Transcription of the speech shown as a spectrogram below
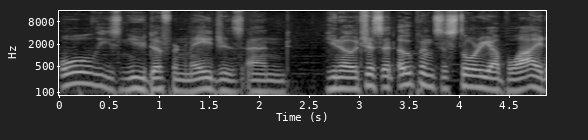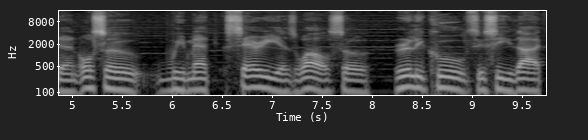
all these new different mages and you know it just it opens the story up wider and also we met Serie as well. So really cool to see that.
